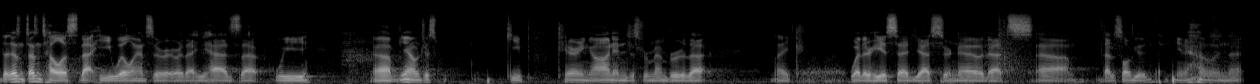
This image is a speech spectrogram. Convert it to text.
that doesn't, doesn't tell us that he will answer or that he has, that we, um, you know, just keep carrying on and just remember that, like, whether he has said yes or no, that's, um, that it's all good, you know, and that,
